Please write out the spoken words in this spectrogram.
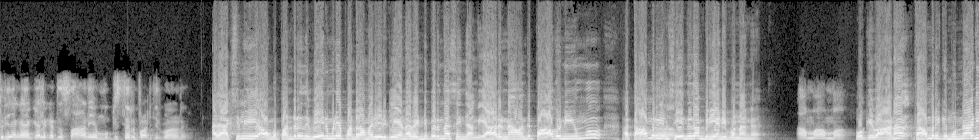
பிரியங்கா என் கையில கட்டு சாணியை முக்கி செருப்பா அடிச்சிருப்பான் நானு. அது ஆக்சுவலி அவங்க பண்றது வேணுமனே பண்ற மாதிரி இருக்குல்ல. ஏன்னா ரெண்டு பேரும் தான் செஞ்சாங்க. யாருன்னா வந்து பாவனியும் தாமரையும் சேர்ந்து தான் பிரியாணி பண்ணாங்க. ஆமா ஆமா. ஓகேவா ஆனா தாமரைக்கு முன்னாடி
